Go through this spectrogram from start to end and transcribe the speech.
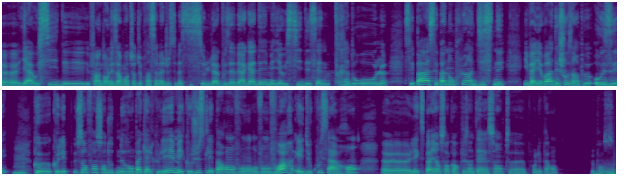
euh, il y a aussi des. Enfin, dans les aventures du prince Ahmed, je ne sais pas si c'est celui-là que vous avez regardé, mais il y a aussi des scènes très drôles. C'est pas, c'est pas non plus un Disney. Il va y avoir des choses un peu osées Mm. que, que les enfants sans doute ne vont pas calculer, mais que juste les parents vont, vont voir. Et du coup, ça rend l'expérience encore plus intéressante pour les parents, je pense.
